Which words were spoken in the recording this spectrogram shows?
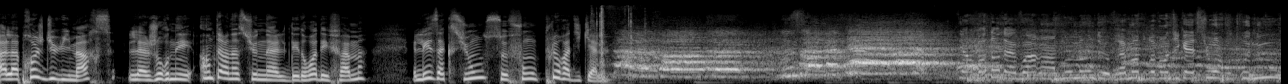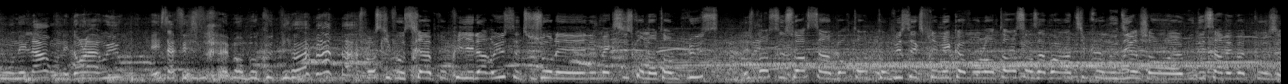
À l'approche du 8 mars, la journée internationale des droits des femmes, les actions se font plus radicales. Entre nous où on est là, on est dans la rue et ça fait vraiment beaucoup de bien. Je pense qu'il faut se réapproprier la rue, c'est toujours les, les maxis qu'on entend le plus. Et je pense que ce soir c'est important qu'on puisse s'exprimer comme on l'entend sans avoir un type pour nous dire genre euh, vous desservez votre cause.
